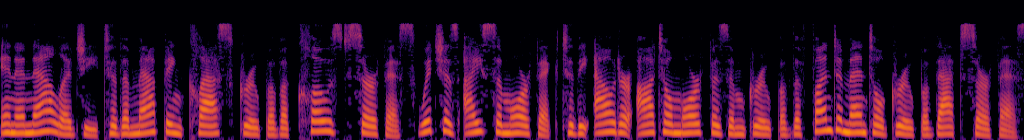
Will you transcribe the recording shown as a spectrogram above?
in analogy to the mapping class group of a closed surface which is isomorphic to the outer automorphism group of the fundamental group of that surface.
